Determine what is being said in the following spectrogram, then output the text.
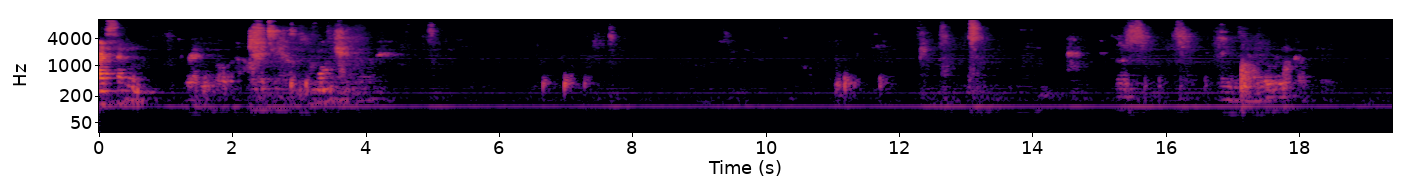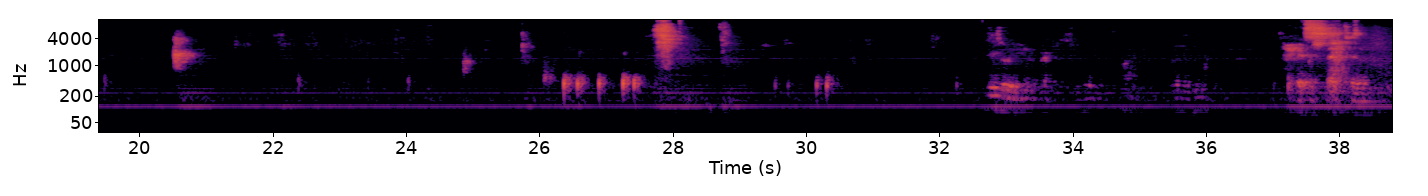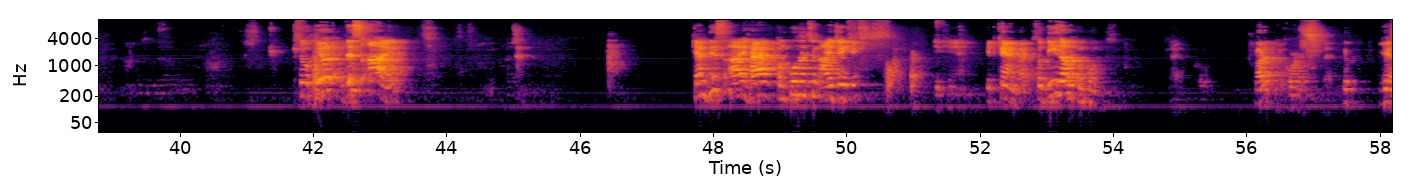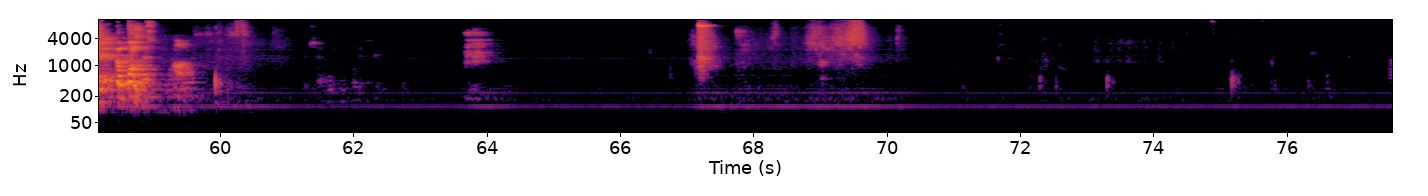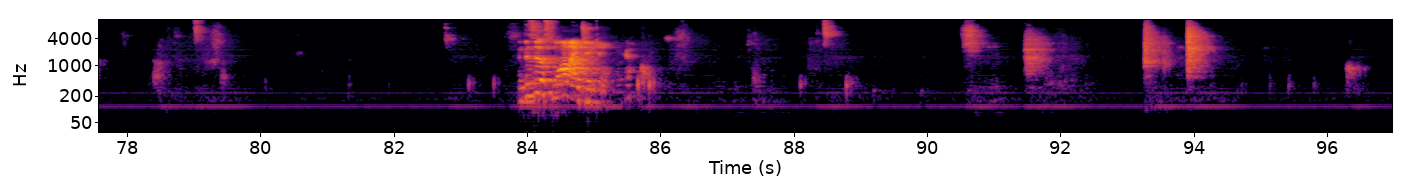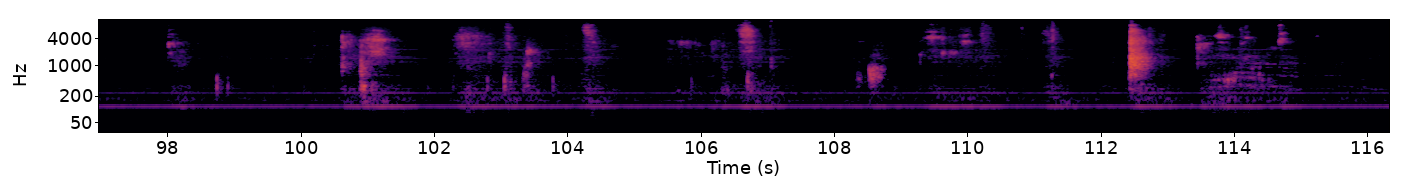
Five 7 So here, this I, can this I have components in ijk? You can. It can, right? So these are the components. Okay, cool. Got it? The coordinates set. Yes, components. Um, And this is a small ijk, okay?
